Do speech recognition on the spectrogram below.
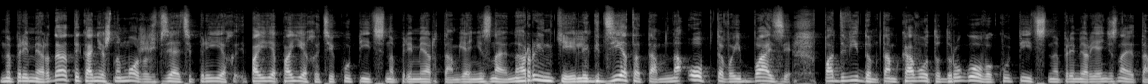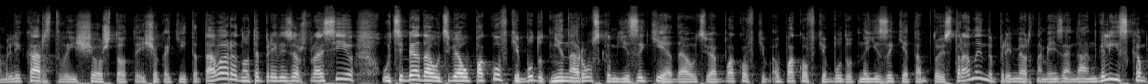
Например, да, ты, конечно, можешь взять и приехать, поехать и купить, например, там, я не знаю, на рынке или где-то там на оптовой базе под видом там кого-то другого купить, например, я не знаю, там лекарства, еще что-то, еще какие-то товары, но ты привезешь в Россию, у тебя, да, у тебя упаковки будут не на русском языке, да, у тебя упаковки, упаковки будут на языке там той страны, например, там, я не знаю, на английском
